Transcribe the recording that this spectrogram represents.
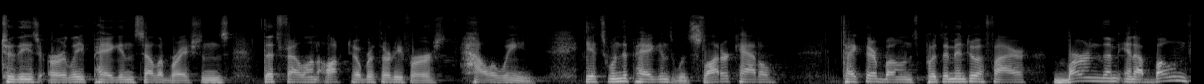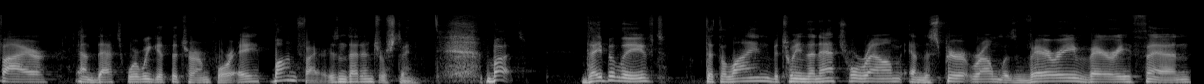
to these early pagan celebrations that fell on October 31st, Halloween. It's when the pagans would slaughter cattle, take their bones, put them into a fire, burn them in a bonfire, and that's where we get the term for a bonfire. Isn't that interesting? But they believed that the line between the natural realm and the spirit realm was very, very thin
